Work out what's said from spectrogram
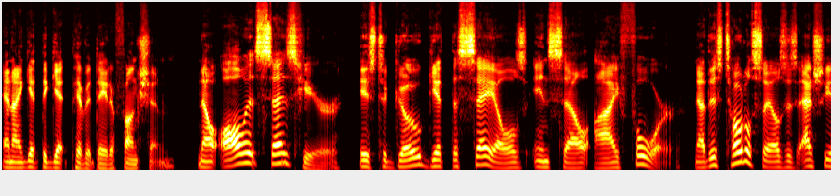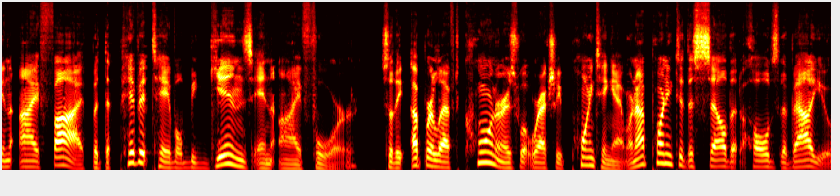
and I get the get pivot data function. Now, all it says here is to go get the sales in cell I4. Now, this total sales is actually in I5, but the pivot table begins in I4. So the upper left corner is what we're actually pointing at. We're not pointing to the cell that holds the value.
